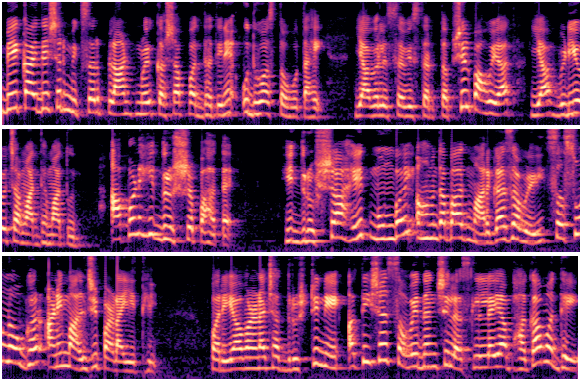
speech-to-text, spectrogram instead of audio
बेकायदेशीर मिक्सर प्लांटमुळे कशा पद्धतीने उद्ध्वस्त होत आहे? यावेळी सविस्तर तपशील पाहूयात या व्हिडिओच्या माध्यमातून. आपण ही दृश्य पाहताय. ही दृश्य आहेत मुंबई अहमदाबाद मार्गाजवळील ससूनवघर आणि मालजीपाडा येथील. पर्यावरणाच्या दृष्टीने अतिशय संवेदनशील असलेल्या या भागामध्ये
